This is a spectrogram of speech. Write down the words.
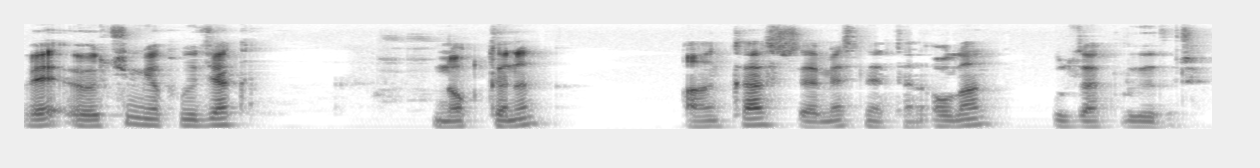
ve ölçüm yapılacak noktanın ankastre mesnetten olan uzaklığıdır.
